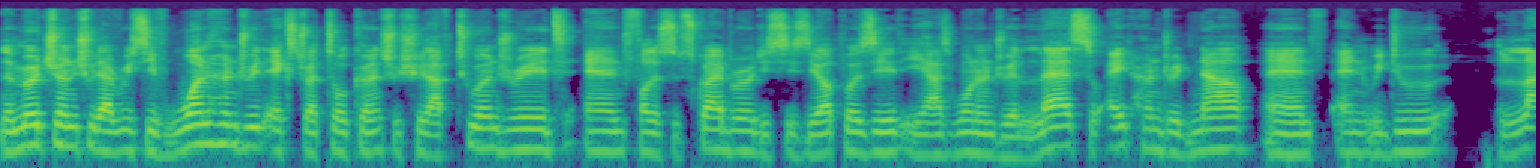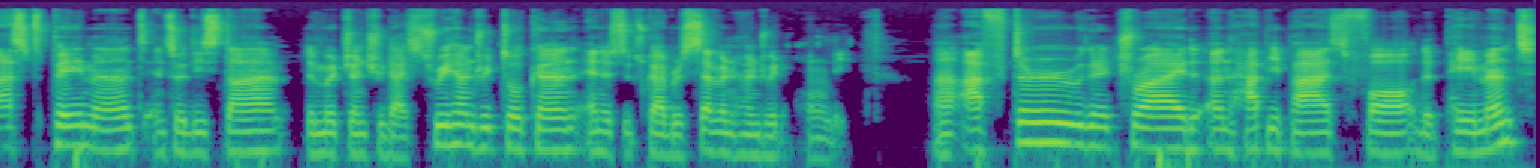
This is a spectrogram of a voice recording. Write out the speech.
the merchant should have received 100 extra tokens. We should have 200. And for the subscriber, this is the opposite. He has 100 less, so 800 now. And, and we do last payment. And so this time the merchant should have 300 token and the subscriber 700 only. Uh, after we're going to try the unhappy path for the payment.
